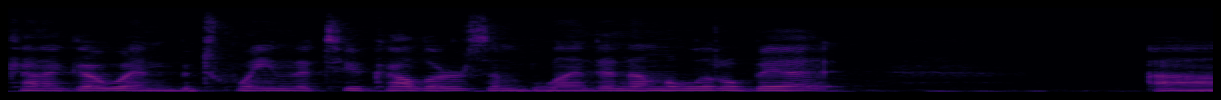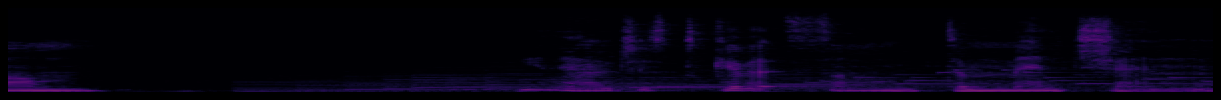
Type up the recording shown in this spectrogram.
kind of go in between the two colors and blending them a little bit. Um, you know, just to give it some dimension.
